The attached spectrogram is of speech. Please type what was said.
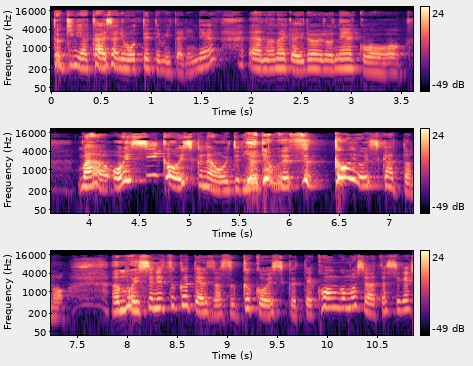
時には会社に持ってってみたりねあのなんかいろいろねこうまあ、美味しいか美味しくない置いといて、いや、でもね、すっごい美味しかったの。もう一緒に作ったやつはすっごく美味しくて、今後もし私が一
